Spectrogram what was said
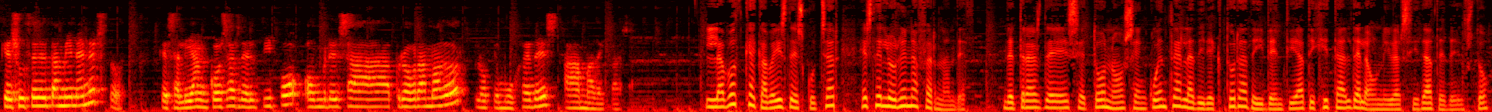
¿Qué sucede también en esto? Que salían cosas del tipo hombre es a programador lo que mujer es a ama de casa. La voz que acabáis de escuchar es de Lorena Fernández. Detrás de ese tono se encuentra la directora de Identidad Digital de la Universidad de Deusto.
